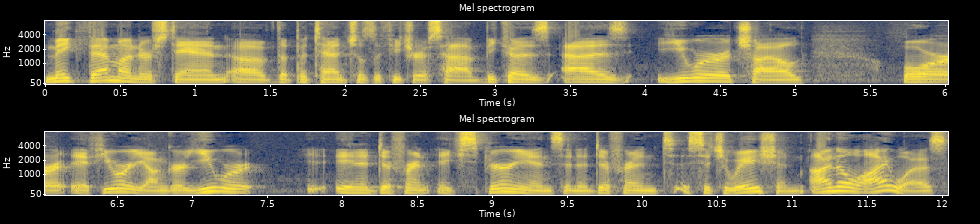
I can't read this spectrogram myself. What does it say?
make them understand of the potentials the futurists have. Because as you were a child, or if you were younger, you were in a different experience, in a different situation. I know I was.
